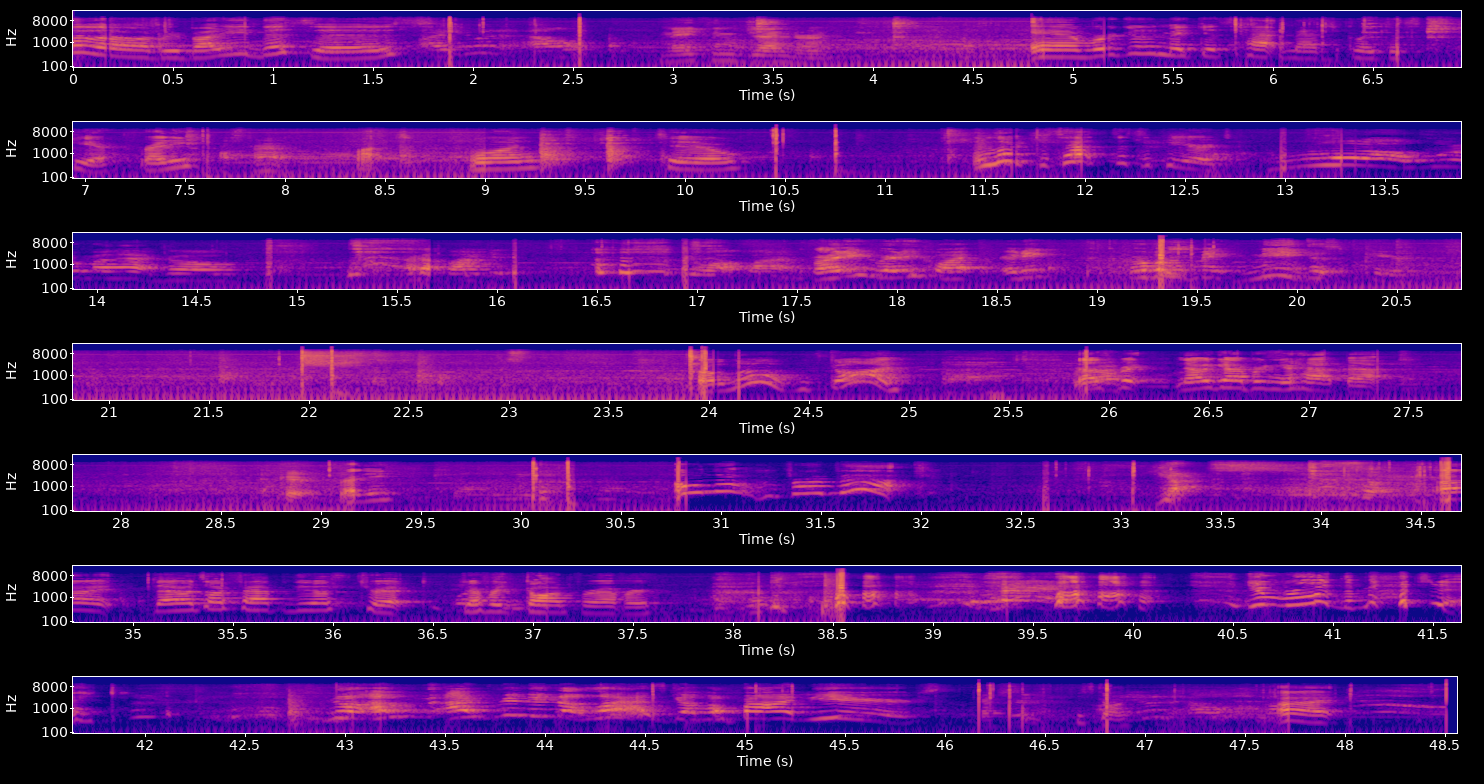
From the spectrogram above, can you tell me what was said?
Hello, everybody. This is, Are you an elf? Nathan Gendron. and we're gonna make his hat magically disappear. Ready? I'll stand. Watch. One, two, and look, his hat disappeared. Whoa, where'd my hat go? I gotta find it. You all find. Ready? Ready? Quiet. Ready? We're about to make me disappear. Oh no, he's gone. Now, let's bring, now we gotta bring your hat back. Okay. Ready? Oh no, we brought it back. Yes. All right, that was our fabulous trick. Jeffrey's gone forever. you ruined the magic. No, I'm, I've been in Alaska for five years. He's gone. All right,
